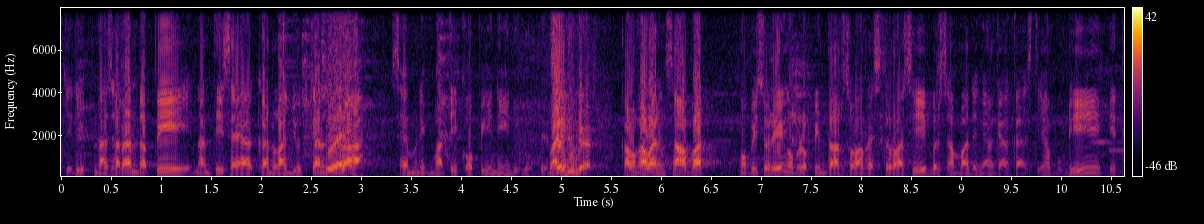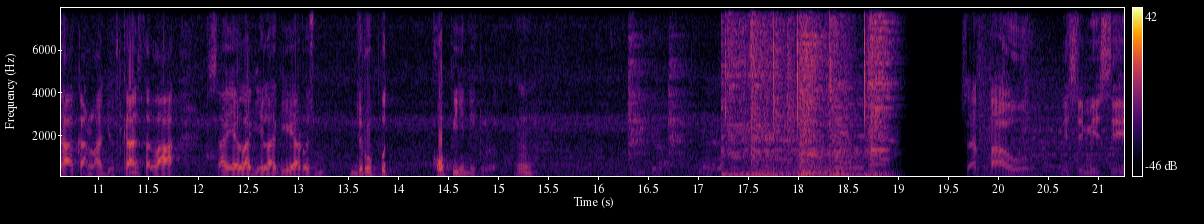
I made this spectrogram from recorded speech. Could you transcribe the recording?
Jadi penasaran tapi nanti saya akan lanjutkan Siap. setelah saya menikmati kopi ini dulu. Ya, saya juga. Kawan-kawan, sahabat, ngopi sore ngobrol pintar soal restorasi bersama dengan Kakak Setiabudi. Kita akan lanjutkan setelah saya lagi-lagi harus nyeruput kopi ini dulu. Saya tahu visi misi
